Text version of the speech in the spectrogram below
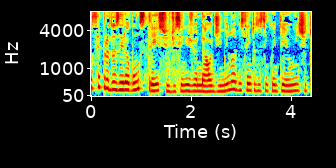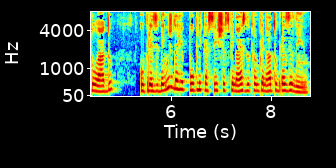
Vamos reproduzir alguns trechos de cinejornal de 1951 intitulado O Presidente da República assiste às finais do Campeonato Brasileiro.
